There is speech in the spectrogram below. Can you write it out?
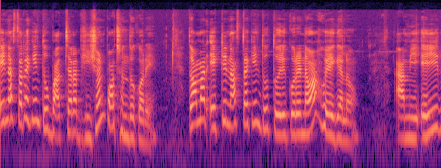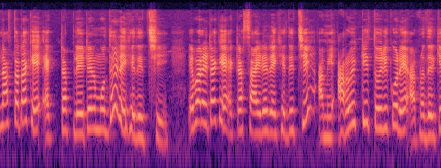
এই নাস্তাটা কিন্তু বাচ্চারা ভীষণ পছন্দ করে। তো আমার একটি নাস্তা কিন্তু তৈরি করে নেওয়া হয়ে গেল। আমি এই নাস্তাটাকে একটা প্লেটের মধ্যে রেখে দিচ্ছি। এবার এটাকে একটা সাইডে রেখে দিচ্ছি। আমি আরও একটি তৈরি করে আপনাদেরকে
